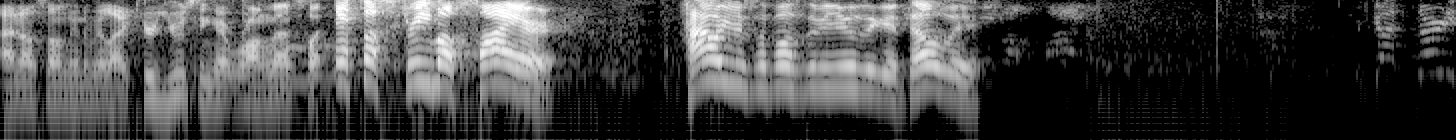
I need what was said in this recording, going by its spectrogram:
I know someone's gonna be like, you're using it wrong, that's why. It's a stream of fire! How are you supposed to be using it? Tell me. We've got 30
